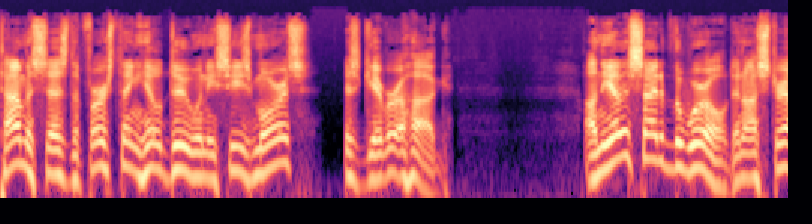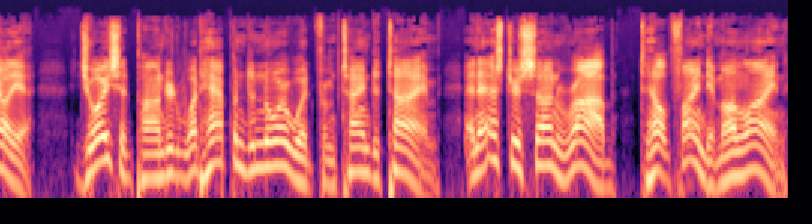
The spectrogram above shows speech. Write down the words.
Thomas says the first thing he'll do when he sees Morris is give her a hug. On the other side of the world, in Australia, Joyce had pondered what happened to Norwood from time to time and asked her son Rob to help find him online.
